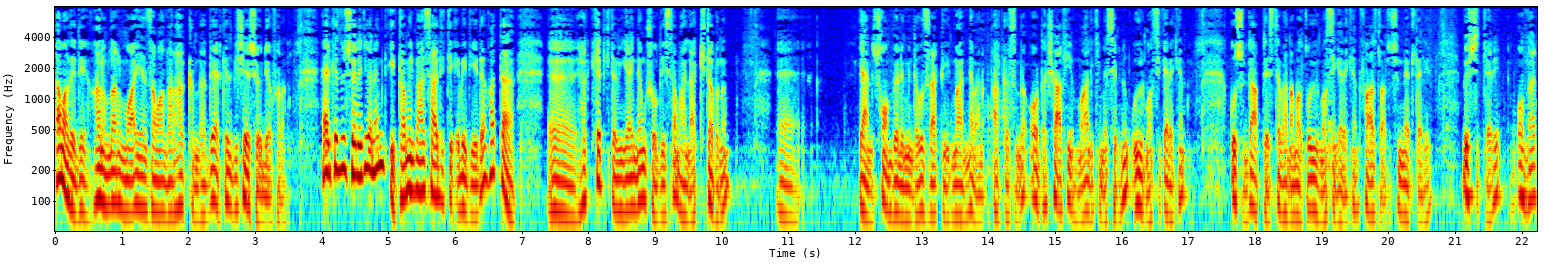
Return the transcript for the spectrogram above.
Ama dedi hanımların muayyen zamanları hakkında de herkes bir şey söylüyor falan. Herkesin söylediği önemli değil. Tam İlmihal Saadeti Ebediye'de hatta e, Hakikat kitabının yayınlamış olduğu İslam Ahlak kitabının e, yani son bölümünde Vızraklı İlmihal'in hemen arkasında orada Şafii Maliki mezhebinin uyulması gereken gusülde, abdestte ve namazda uyulması gereken farzları, sünnetleri, müfsitleri onlar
